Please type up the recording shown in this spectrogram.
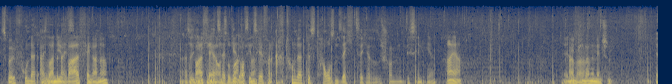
1231. Das waren die Walfänger, ne? Also die und Wikingerzeit so gilt das, ne? offiziell von 800 bis 1060. Also das ist schon ein bisschen her. Ah ja. Da leben schon lange Menschen. Äh,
